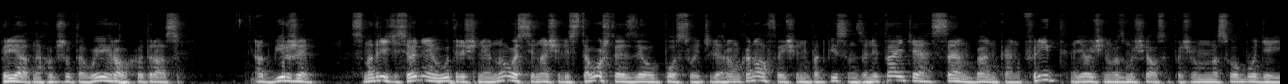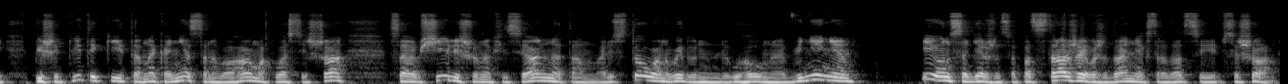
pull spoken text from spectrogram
Приятно, хоть что-то выиграл, хоть раз от биржи. Смотрите, сегодня утренние новости начались с того, что я сделал пост в свой телеграм-канал. Кто еще не подписан, залетайте. Сэм Бэнкон Фрид. Я очень возмущался, почему на свободе и пишет твиты какие-то. Наконец-то на Багамах власти США сообщили, что он официально там арестован, выдвинули уголовное обвинение. И он содержится под стражей в ожидании экстрадации в США.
